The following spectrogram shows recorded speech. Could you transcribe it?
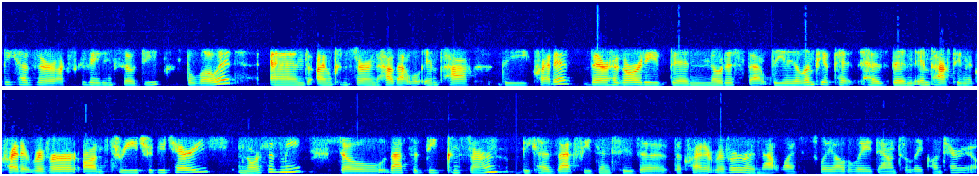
because they're excavating so deep below it and I'm concerned how that will impact the credit. There has already been notice that the Olympia pit has been impacting the Credit River on three tributaries north of me. So that's a deep concern because that feeds into the, the Credit River and that winds its way all the way down to Lake Ontario.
